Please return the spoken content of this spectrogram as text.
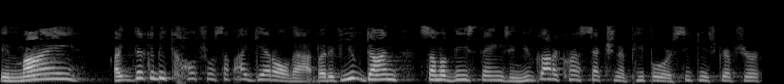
in my, there could be cultural stuff, I get all that. But if you've done some of these things and you've got a cross section of people who are seeking Scripture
